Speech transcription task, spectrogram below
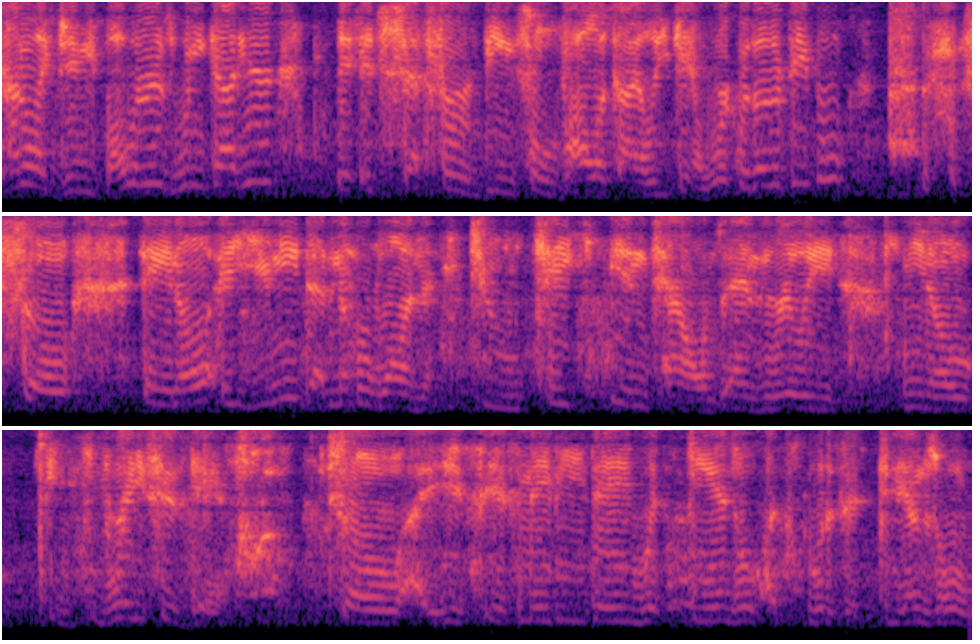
kind of like Jimmy Butler is when he got here. It, it's set for being so volatile you can't work with other people. so you know you need that number one to take in Towns and really you know raise his game. So uh, if, if maybe they with D'Angelo, what is it, D'Angelo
